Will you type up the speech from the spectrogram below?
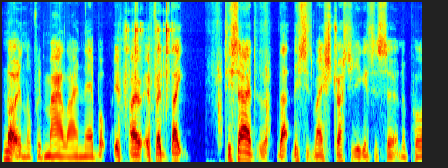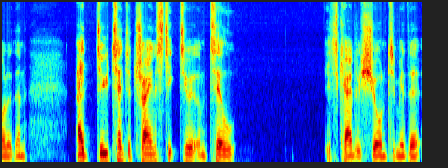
Not in love with my line there, but if I if I like decide that this is my strategy against a certain opponent, then I do tend to try and stick to it until it's kind of shown to me that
